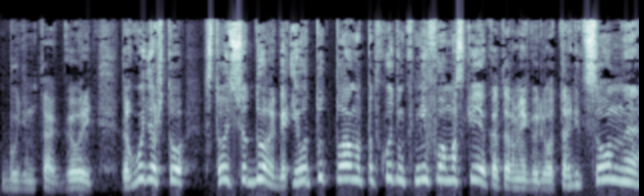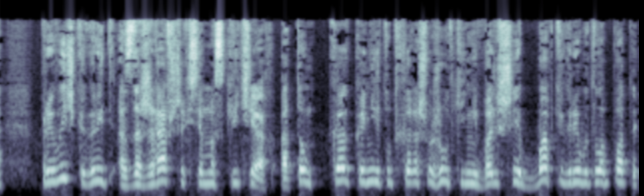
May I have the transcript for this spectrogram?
будем так говорить. Другое дело, что стоит все дорого. И вот тут плавно подходим к мифу о Москве, о котором я говорил. Вот традиционная привычка говорить о зажравшихся москвичах, о том, как они тут хорошо живут, какие небольшие бабки гребут лопаты.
